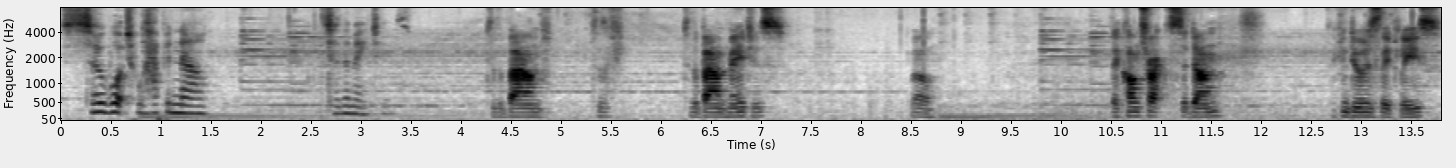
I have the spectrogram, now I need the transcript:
So what will happen now? to the mages. To the bound to the to the bound mages. Well, their contracts are done. They can do as they please.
